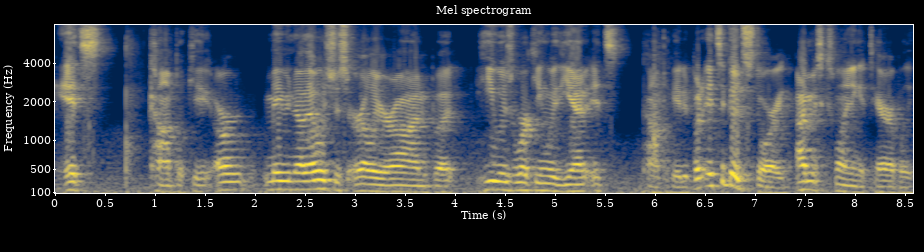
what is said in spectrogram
it's complicated. Or maybe no, that was just earlier on. But he was working with yeah, it's complicated, but it's a good story. I'm explaining it terribly.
